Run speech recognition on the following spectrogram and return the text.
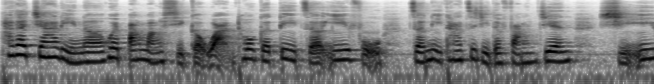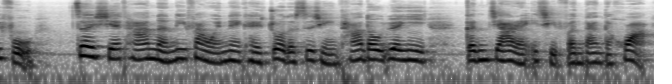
他在家里呢，会帮忙洗个碗、拖个地、折衣服、整理他自己的房间、洗衣服，这些他能力范围内可以做的事情，他都愿意跟家人一起分担的话，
